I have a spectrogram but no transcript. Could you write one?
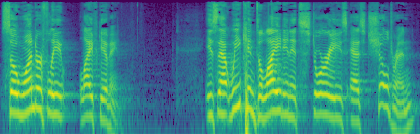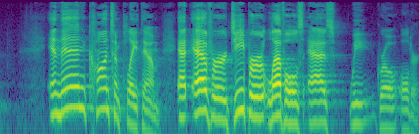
so wonderfully life giving is that we can delight in its stories as children and then contemplate them at ever deeper levels as we grow older.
